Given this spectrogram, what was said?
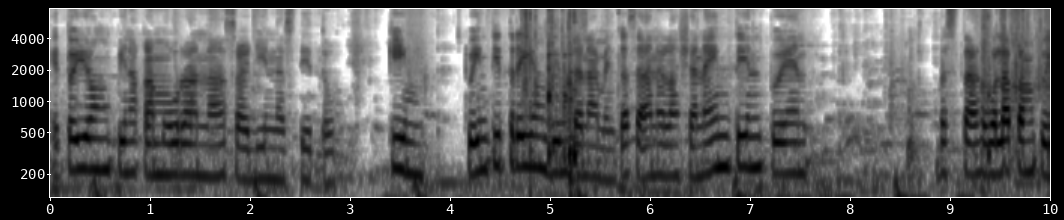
Ito yung pinakamura na sardinas dito. Kim. 23 yung benta namin. Kasi ano lang siya. 19 point. Basta wala pang 20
